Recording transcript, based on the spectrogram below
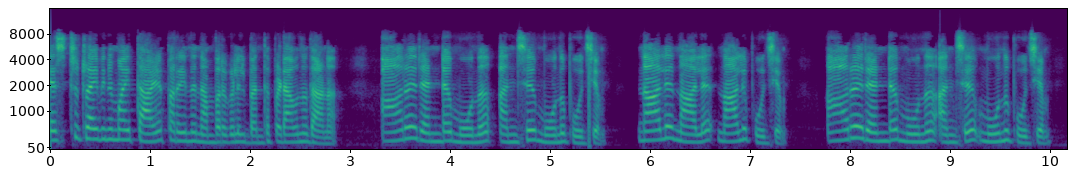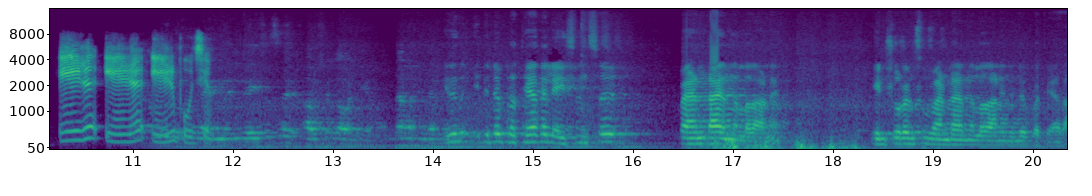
ടെസ്റ്റ് ഡ്രൈവിനുമായി താഴെ പറയുന്ന നമ്പറുകളിൽ ബന്ധപ്പെടാവുന്നതാണ്. ആറ് രണ്ട് മൂന്ന് അഞ്ച് മൂന്ന് പൂജ്യം നാല് നാല് നാല് പൂജ്യം ആറ് രണ്ട് മൂന്ന് അഞ്ച് മൂന്ന് പൂജ്യം ഏഴ് ഏഴ് ഏഴ് പൂജ്യം. ഇത് ഇതിന്റെ പ്രത്യേകത ലൈസൻസ് വേണ്ട എന്നുള്ളതാണ്. ഇൻഷുറൻസും വേണ്ട എന്നുള്ളതാണ് ഇതിന്റെ പ്രത്യേകത.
